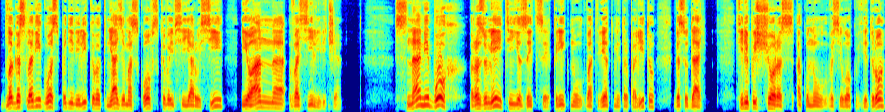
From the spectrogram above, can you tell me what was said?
Благослови, Господи, великого князя Московского и всея Руси Иоанна Васильевича. С нами Бог, разумейте, языцы, крикнул в ответ митрополиту государь, Филипп еще раз окунул Василок в ведро,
